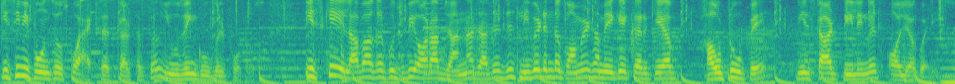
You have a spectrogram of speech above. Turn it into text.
किसी भी फ़ोन से उसको एक्सेस कर सकते हो यूजिंग गूगल फ़ोटोज़ इसके अलावा अगर कुछ भी और आप जानना चाहते हैं जिस leave it in the comments हम एक एक करके अब हाउ टू पे we start dealing with all your queries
